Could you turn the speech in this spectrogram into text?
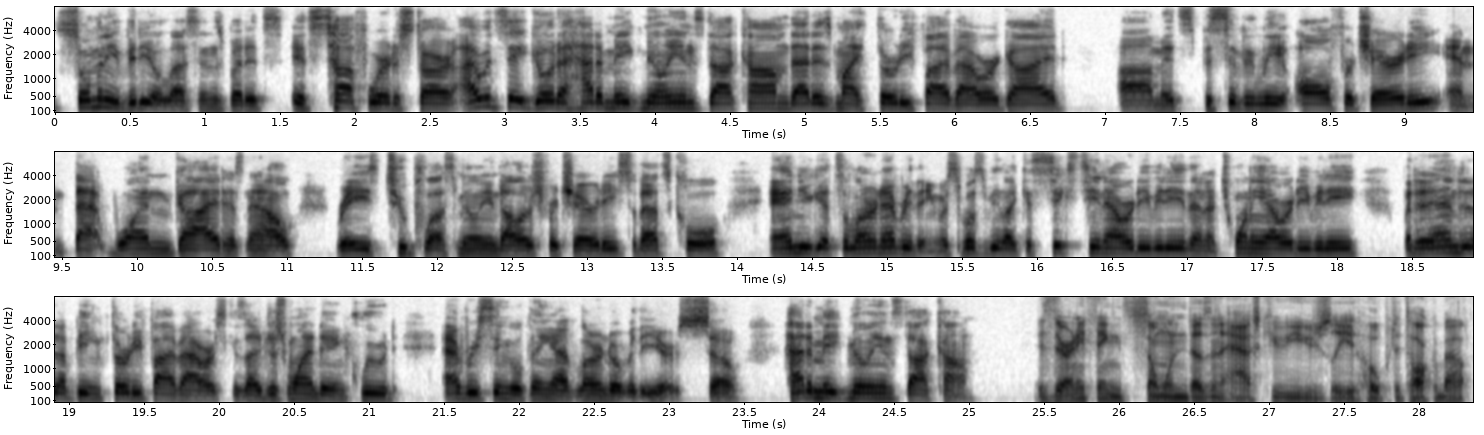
so many video lessons, but it's it's tough where to start. I would say go to howtomakemillions.com. That is my 35 hour guide. Um, it's specifically all for charity, and that one guide has now raised two plus million dollars for charity, so that's cool. And you get to learn everything. It was supposed to be like a 16 hour DVD, then a 20 hour DVD, but it ended up being 35 hours because I just wanted to include every single thing I've learned over the years. So, howtomakemillions.com. Is there anything someone doesn't ask you, you usually hope to talk about?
